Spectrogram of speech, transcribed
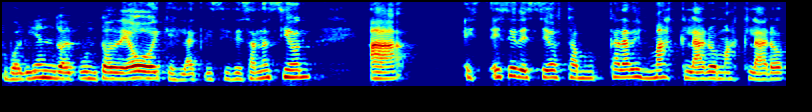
volviendo al punto de hoy, que es la crisis de sanación, a ese deseo está cada vez más claro, más claro,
